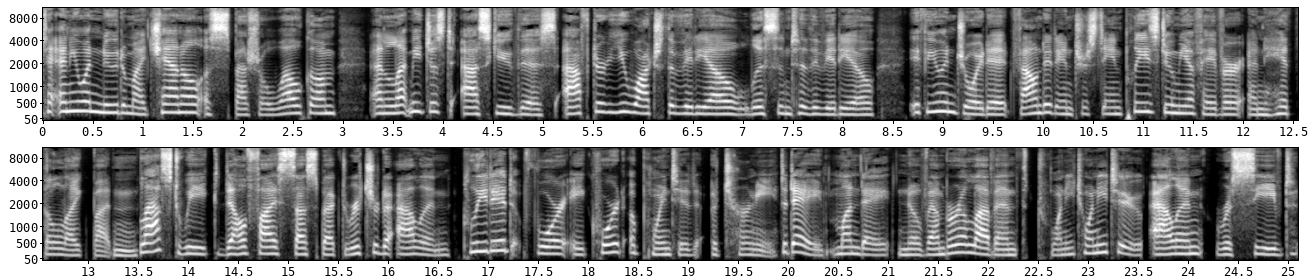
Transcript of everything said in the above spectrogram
To anyone new to my channel, a special welcome. And let me just ask you this after you watch the video, listen to the video, if you enjoyed it, found it interesting, please do me a favor and hit the like button. Last week, Delphi suspect Richard Allen pleaded for a court appointed attorney. Today, Monday, November 11th, 2022, Allen received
